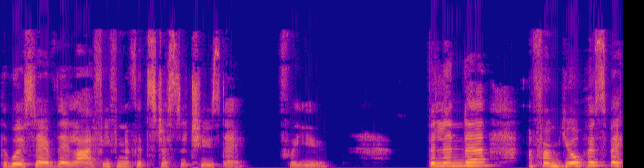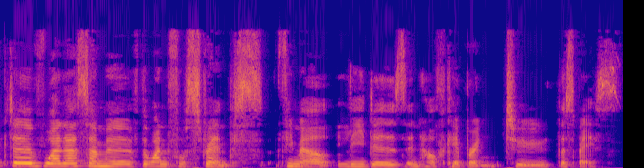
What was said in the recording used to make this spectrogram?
the worst day of their life, even if it's just a Tuesday for you. Belinda, from your perspective, what are some of the wonderful strengths female leaders in healthcare bring to the space?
